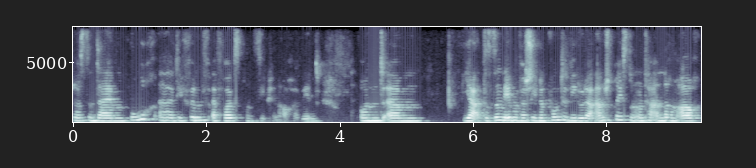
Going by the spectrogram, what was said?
Du hast in deinem Buch äh, die fünf Erfolgsprinzipien auch erwähnt. Und ähm, ja, das sind eben verschiedene Punkte, die du da ansprichst und unter anderem auch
